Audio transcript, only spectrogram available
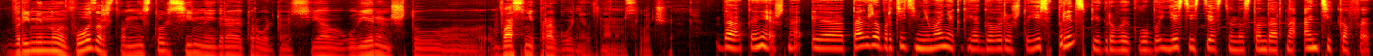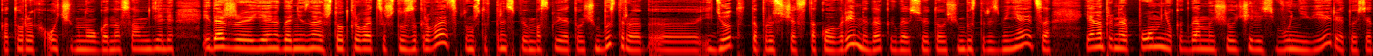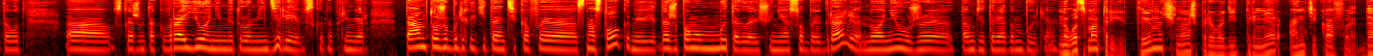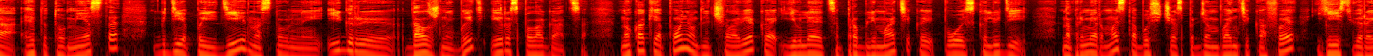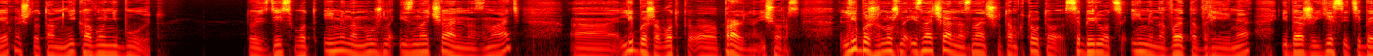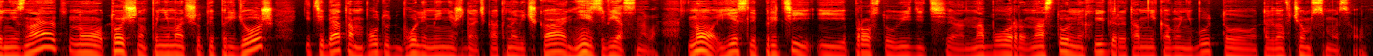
временной возраст, он не столь сильно играет роль, то есть я уверен, что вас не прогонят в данном случае. Да, конечно. И э, также обратите внимание, как я говорю, что есть в принципе игровые клубы, есть, естественно, стандартно антикафе, которых очень много на самом деле. И даже я иногда не знаю, что открывается, что закрывается, потому что, в принципе, в Москве это очень быстро э, идет, да плюс сейчас такое время, да, когда все это очень быстро изменяется. Я, например, помню, когда мы еще учились в универе, то есть это вот, э, скажем так, в районе метро Менделеевска, например, там тоже были какие-то антикафе с настолками, даже, по-моему, мы тогда еще не особо играли, но они уже там где-то рядом были. Ну вот смотри, ты начинаешь приводить пример антикафе. Да, это то место, где, по идее, настольные игры должны быть и располагаться. Но, как я понял, для человека является проблематикой поиска людей. Например, мы с тобой сейчас придем в антикафе, есть вероятность, что там никого не будет. То есть здесь вот именно нужно изначально знать, либо же, вот э, правильно, еще раз, либо же нужно изначально знать, что там кто-то соберется именно в это время, и даже если тебя не знают, но точно понимать, что ты придешь, и тебя там будут более-менее ждать, как новичка неизвестного. Но если прийти и просто увидеть э, набор настольных игр, и там никого не будет, то тогда в чем смысл?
